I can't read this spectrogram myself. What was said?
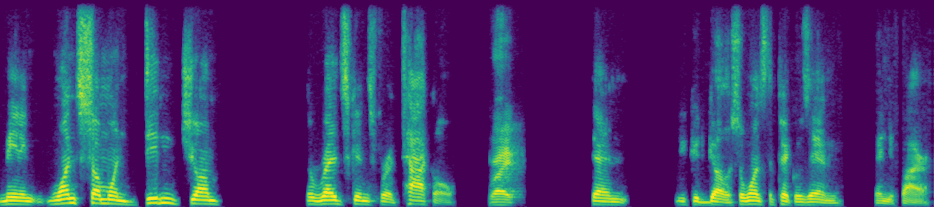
meaning once someone didn't jump the Redskins for a tackle, right? Then you could go. So once the pick was in, then you fire.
